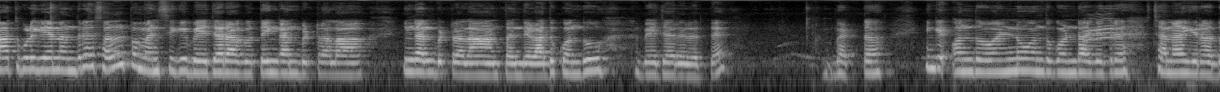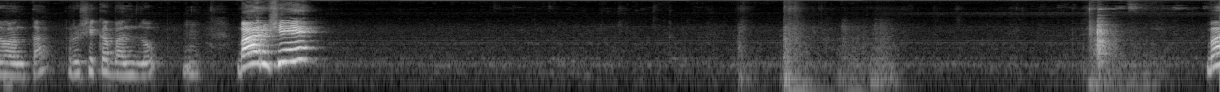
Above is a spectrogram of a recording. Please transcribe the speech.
ಮಾತುಗಳಿಗೆ ಏನಂದರೆ ಸ್ವಲ್ಪ ಮನಸ್ಸಿಗೆ ಬೇಜಾರಾಗುತ್ತೆ, ಹಿಂಗೆ ಅಂದ್ಬಿಟ್ರಲ್ಲ ಹಿಂಗೆ ಅಂದ್ಬಿಟ್ರಲ್ಲ ಅಂತಂದೇಳಿ. ಅದಕ್ಕೊಂದು ಬೇಜಾರಿರುತ್ತೆ. ಬಟ್ ಹಿಂಗೆ ಒಂದು ಹೆಣ್ಣು ಒಂದು ಗೊಂಡಾಗಿದ್ದರೆ ಚೆನ್ನಾಗಿರೋದು ಅಂತ ಋಷಿಕ ಬಂದ್ಲು. ಬಾ ಋಷಿ! ಬಾ.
